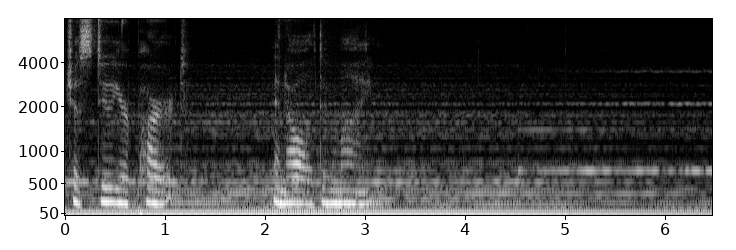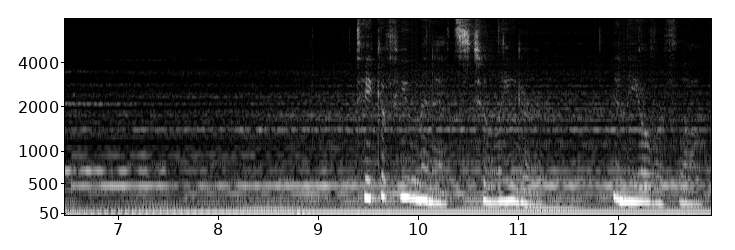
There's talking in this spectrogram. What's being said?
Just do your part, and I'll do mine. Take a few minutes to linger in the overflow.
